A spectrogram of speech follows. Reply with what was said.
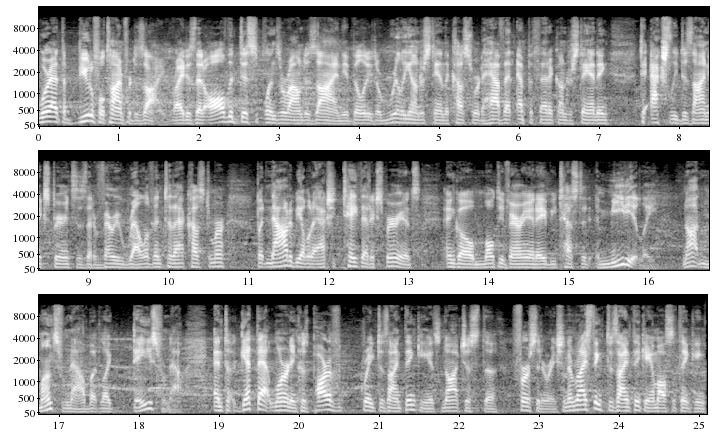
we're at the beautiful time for design, right? Is that all the disciplines around design, the ability to really understand the customer, to have that empathetic understanding, to actually design experiences that are very relevant to that customer, but now to be able to actually take that experience and go multivariate, A-B tested immediately, not months from now, but like days from now. And to get that learning, because part of great design thinking is not just the first iteration. And when I think design thinking, I'm also thinking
